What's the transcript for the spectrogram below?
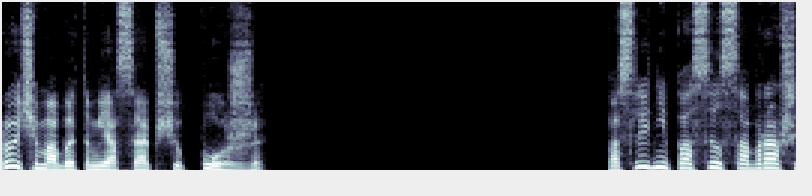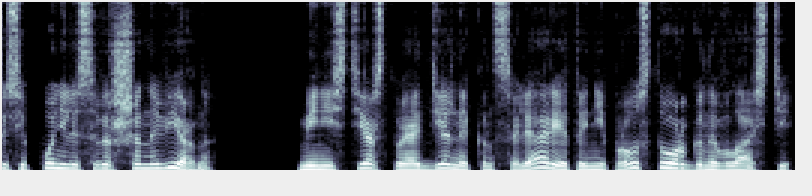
Впрочем, об этом я сообщу позже. Последний посыл собравшиеся поняли совершенно верно. Министерство и отдельная канцелярия – это не просто органы власти,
